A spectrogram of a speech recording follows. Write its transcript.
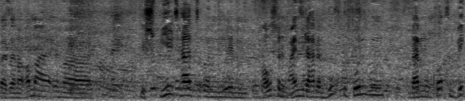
bei seiner Oma immer gespielt hat und in dem Haus von dem Einsiedler hat er ein Buch gefunden und dann einen kurzen Blick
